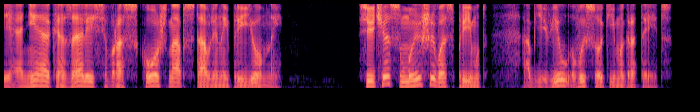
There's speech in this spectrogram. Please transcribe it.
и они оказались в роскошно обставленной приемной. «Сейчас мыши вас примут», — объявил высокий магратеец.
